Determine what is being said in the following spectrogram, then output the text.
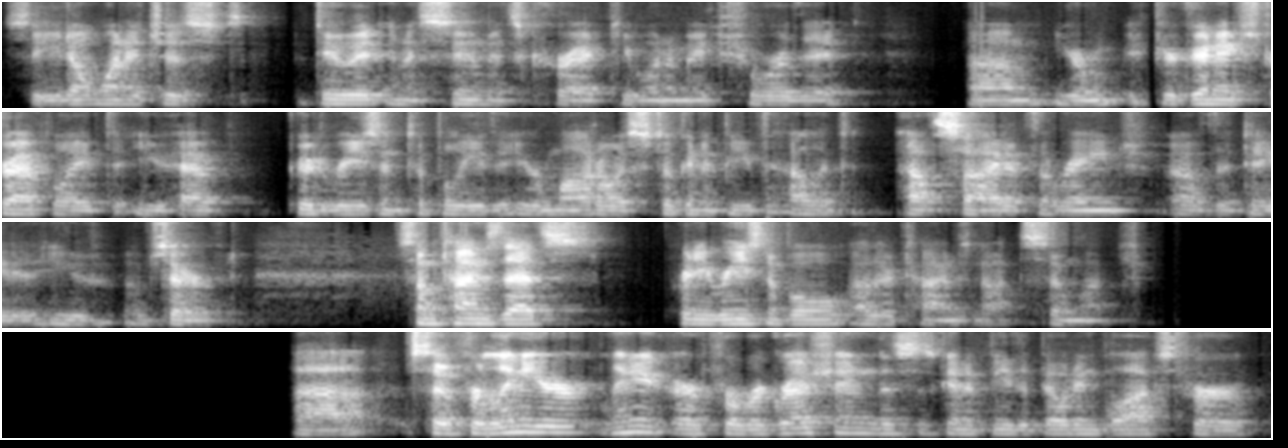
so you don't want to just do it and assume it's correct. You want to make sure that um, you're, if you're going to extrapolate, that you have good reason to believe that your model is still going to be valid outside of the range of the data that you observed. Sometimes that's pretty reasonable, other times not so much. Uh, so for linear, linear or for regression, this is going to be the building blocks for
